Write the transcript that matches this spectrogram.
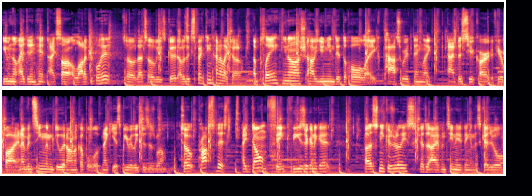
even though I didn't hit, I saw a lot of people hit, so that's always good. I was expecting kind of like a, a play, you know how Union did the whole like password thing, like add this to your cart if you're a bot, and I've been seeing them do it on a couple of Nike SB releases as well. So props to this. I don't think these are gonna get a SNKRS release because I haven't seen anything in the schedule.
